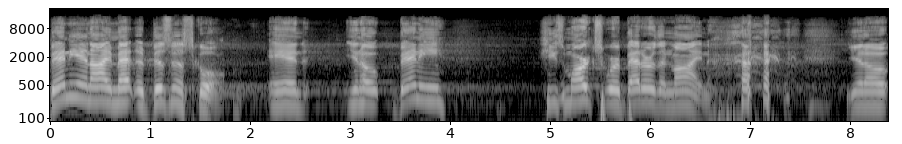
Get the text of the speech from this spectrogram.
Benny and I met at business school. And, you know, Benny, his marks were better than mine. you know,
